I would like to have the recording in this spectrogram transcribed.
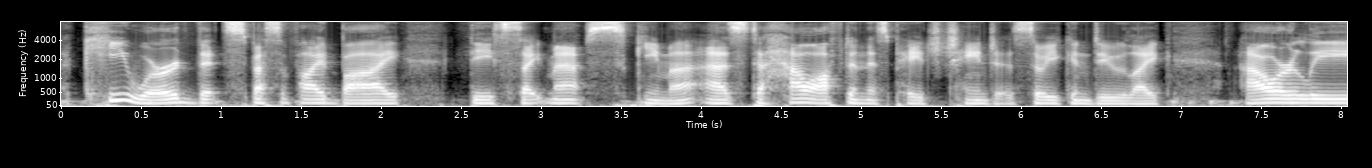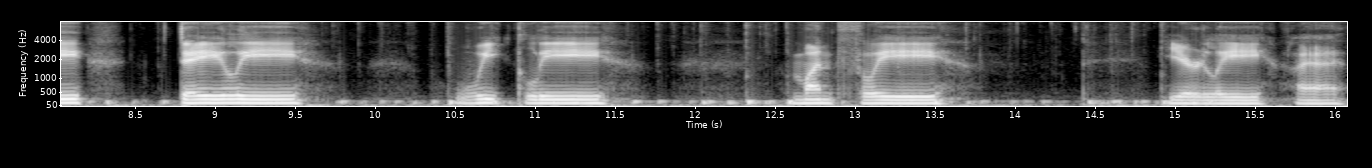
a keyword that's specified by the sitemap schema as to how often this page changes. So you can do like hourly, daily, weekly, monthly, yearly. I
